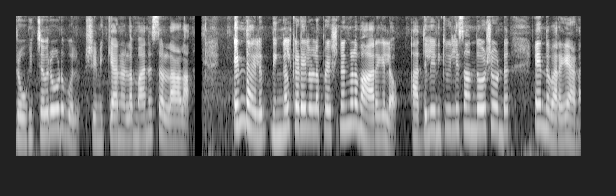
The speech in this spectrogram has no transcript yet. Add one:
ദ്രോഹിച്ചവരോട് പോലും ക്ഷമിക്കാനുള്ള മനസ്സുള്ള ആളാണ് എന്തായാലും നിങ്ങൾക്കിടയിലുള്ള പ്രശ്നങ്ങൾ മാറിയല്ലോ. അതിലെനിക്ക് വലിയ സന്തോഷമുണ്ട് എന്ന് പറയാണ്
